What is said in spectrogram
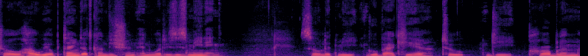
show how we obtain that condition and what is its meaning. So let me go back here to the problem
